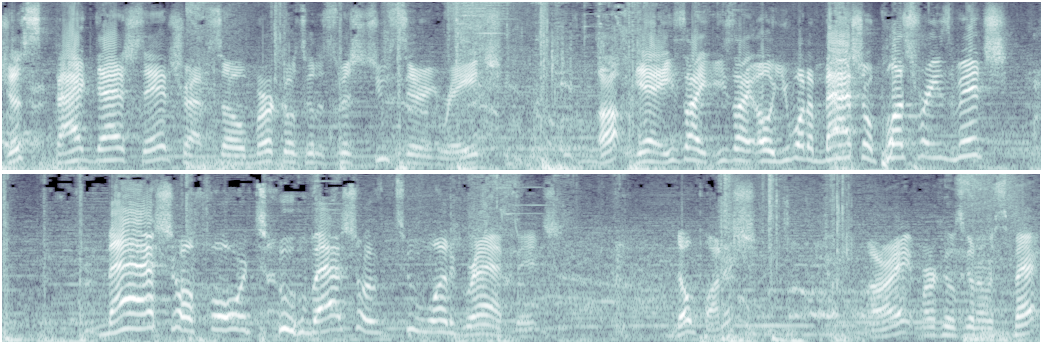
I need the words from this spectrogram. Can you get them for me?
just backdash sand trap. So Mirko's gonna switch to Searing Rage. Oh yeah, he's like, he's like, oh, you want to mash on plus frames, bitch? Mash on forward two, mash on two one grab, bitch. No punish. All right, Mirko's gonna respect.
